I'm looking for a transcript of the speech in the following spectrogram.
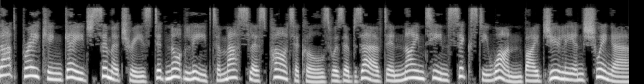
That breaking gauge symmetries did not lead to massless particles was observed in 1961 by Julian Schwinger,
